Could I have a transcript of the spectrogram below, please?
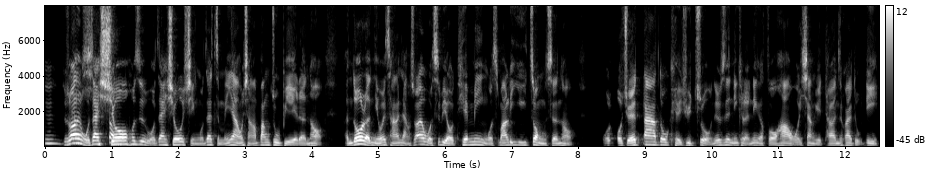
嗯，就说我在修，或者我在修行，我在怎么样，我想要帮助别人哦。很多人你会常常讲说，哎，我是不是有天命？我是不是要利益众生哦？我我觉得大家都可以去做，就是你可能那个佛号回向给台湾这块土地，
